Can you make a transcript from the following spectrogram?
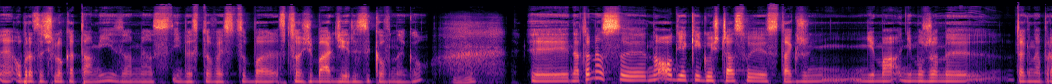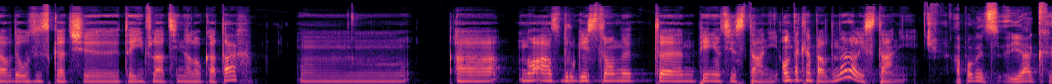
e, obracać lokatami zamiast inwestować w co w coś bardziej ryzykownego. Y, Natomiast y, no, od jakiegoś czasu jest tak, że nie, ma, nie możemy tak naprawdę uzyskać y, tej inflacji na lokatach. Mm, A, no a z drugiej strony ten pieniądz jest tani. On tak naprawdę nadal jest tani. A powiedz, jak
